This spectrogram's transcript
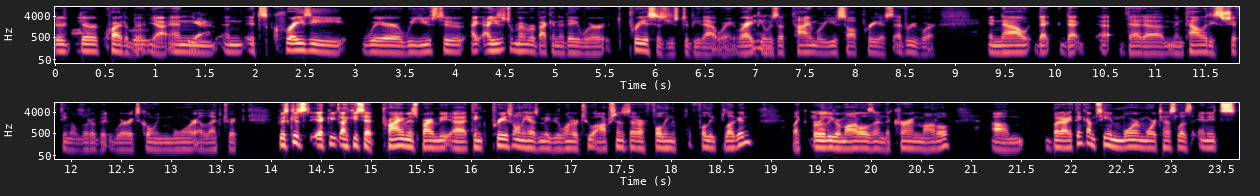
There, there are quite a bit, yeah, and yeah. and it's crazy where we used to. I, I, used to remember back in the day where Priuses used to be that way, right? Mm-hmm. There was a time where you saw Prius everywhere, and now that that uh, that uh, mentality is shifting a little bit, where it's going more electric. Because, like you said, Prime is probably. Uh, I think Prius only has maybe one or two options that are fully fully plug-in, like mm-hmm. earlier models and the current model. Um, but I think I'm seeing more and more Teslas, and it's.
